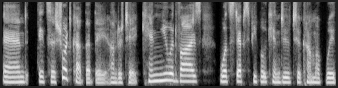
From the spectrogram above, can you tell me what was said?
And it's a shortcut that they undertake. Can you advise what steps people can do to come up with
